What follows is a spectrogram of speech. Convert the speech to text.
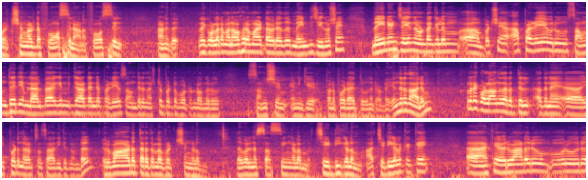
വൃക്ഷങ്ങളുടെ ഫോസിലാണ് ഫോസിൽ ആണിത്. ഇതൊക്കെ വളരെ മനോഹരമായിട്ട് അവരത് മെയിന്റെയിൻ ചെയ്യുന്നു പക്ഷേ മെയിന്റെയിൻ ചെയ്യുന്നുണ്ടെങ്കിലും പക്ഷേ ആ പഴയ ഒരു സൗന്ദര്യം ലാൽബാഗൻ ഗാർഡന്റെ പഴയ സൗന്ദര്യം നഷ്ടപ്പെട്ടു പോയിട്ടുണ്ടോ എന്നൊരു സംശയം എനിക്ക് പലപ്പോഴായി തോന്നിയിട്ടുണ്ട്. എന്നിരുന്നാലും വളരെ കൊള്ളാവുന്ന തരത്തിൽ അതിനെ ഇപ്പോഴും നിലർത്താൻ സാധിക്കുന്നുണ്ട്. ഒരുപാട് തരത്തിലുള്ള വൃക്ഷങ്ങളും അതുപോലെ തന്നെ സസ്യങ്ങളും ചെടികളും ആ ചെടികൾക്കൊക്കെ ഒക്കെ ഒരുപാട് ഒരു ഒരു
